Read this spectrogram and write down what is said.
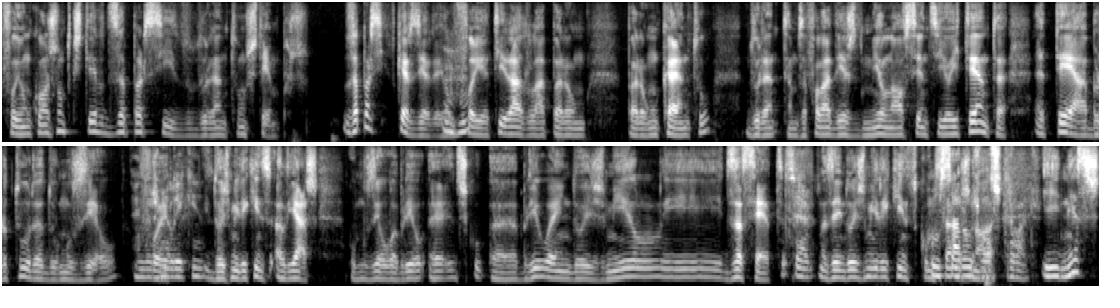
que foi um conjunto que esteve desaparecido durante uns tempos. Desaparecido, quer dizer, ele uhum. foi atirado lá para um, para um canto, durante, estamos a falar desde 1980 até a abertura do museu. Em 2015. Foi, 2015. Aliás, o museu abriu, eh, desculpa, abriu em 2017, certo. mas em 2015 começamos Começaram nós. os vossos trabalhos. E nesses,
